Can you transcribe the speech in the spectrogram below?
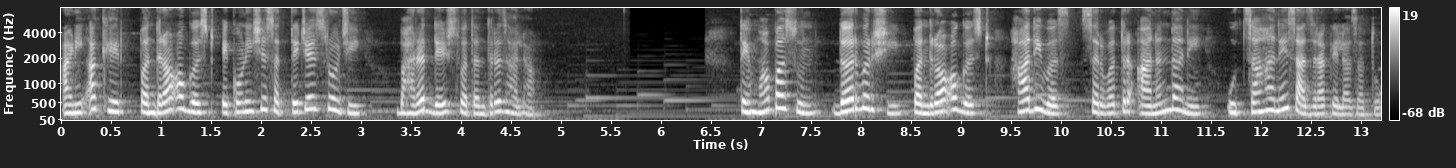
आणि अखेर पंधरा ऑगस्ट एकोणीसशे सत्तेचाळीस रोजी भारत देश स्वतंत्र झाला. तेव्हापासून दरवर्षी पंधरा ऑगस्ट हा दिवस सर्वत्र आनंदाने उत्साहाने साजरा केला जातो.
